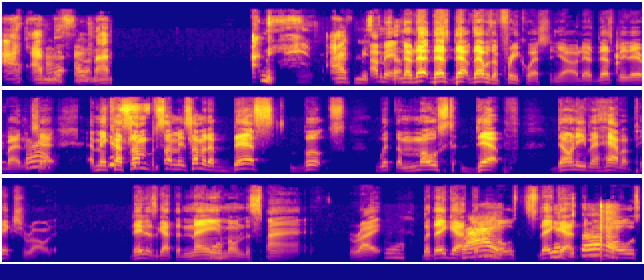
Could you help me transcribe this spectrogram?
I I missed I- some. I, I mean, I've missed. I a mean, couple. no, that that's that, that was a free question, y'all. That, that's been everybody in the Right. chat. I mean, because some some some of the best books with the most depth don't even have a picture on it. They just got the name on the spine, right? Yeah. But they got Right. the most. They Yes, got the most.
